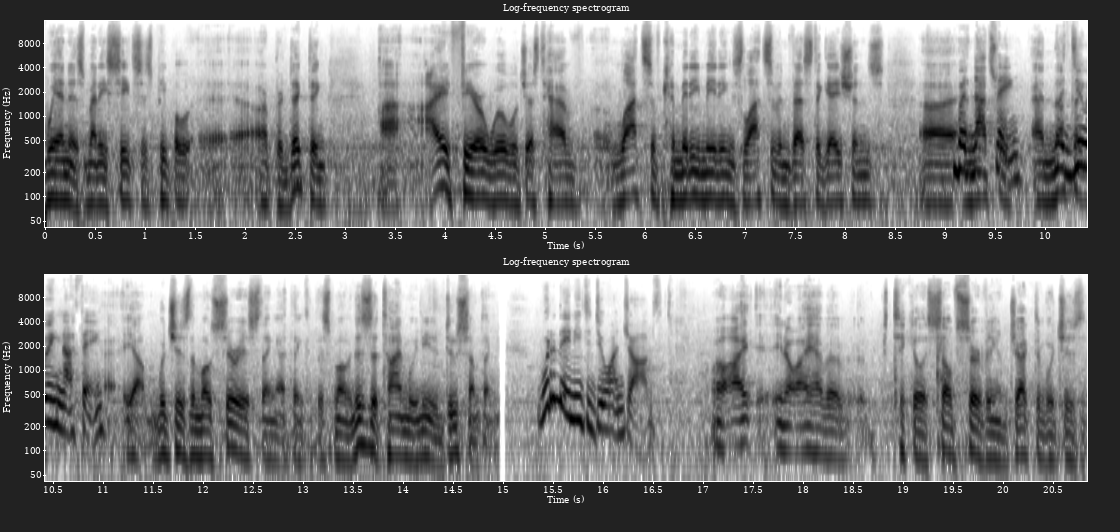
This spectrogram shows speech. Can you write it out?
win as many seats as people uh, are predicting, uh, I fear we will just have lots of committee meetings, lots of investigations. Uh, but nothing. What, and nothing. But doing nothing. Uh, yeah, which is the most serious thing, I think, at this moment. This is a time we need to do something. What do they need to do on jobs? Well, I, you know, I have a particular self-serving objective, which is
